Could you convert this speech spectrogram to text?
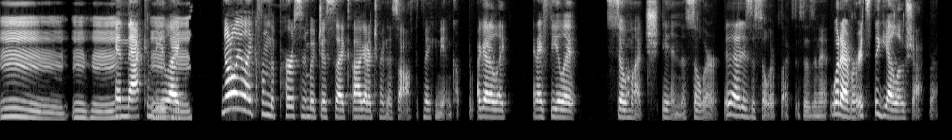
Mm, mm-hmm. And that can be like Mhm. Not only like from the person but just like oh, I got to turn this off. It's making me uncomfortable. I got to like and I feel it so much in the solar. That is the solar plexus, isn't it? Whatever. It's the yellow chakra.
